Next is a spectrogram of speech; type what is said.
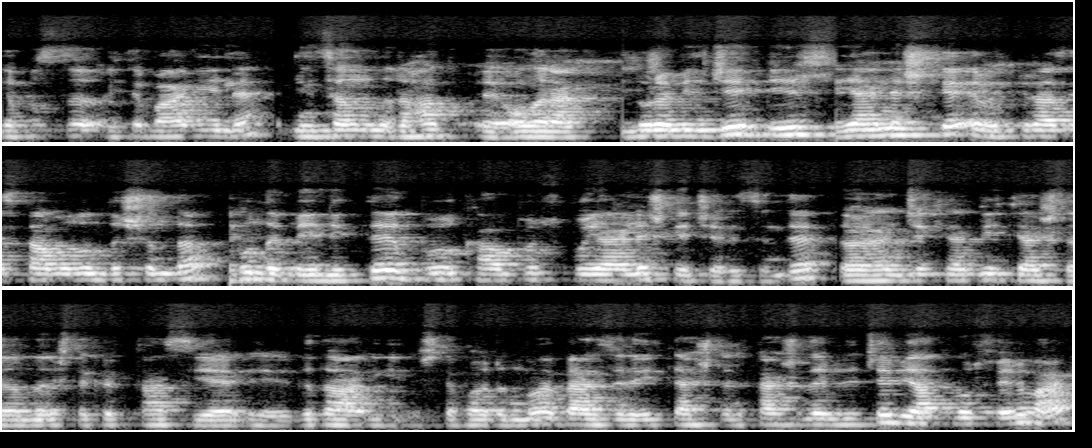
yapısı itibariyle insanın rahat e, olarak durabileceği bir yerleşke. Evet biraz İstanbul'un dışında. Bununla birlikte bu kampüs, bu yerleşke içerisinde öğrenci kendi ihtiyaçlarını işte kırtasiye, e, gıda, işte barınma ve benzeri ihtiyaçlarını karşılayabileceği bir atmosferi var.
